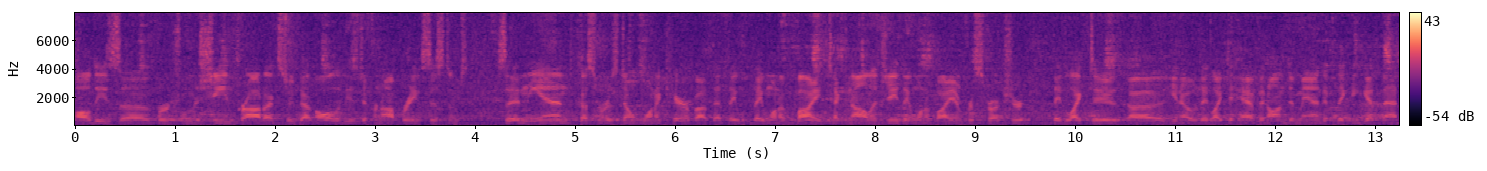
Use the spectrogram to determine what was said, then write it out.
all these uh, virtual machine products, we've got all of these different operating systems. So in the end, customers don't want to care about that. They, they want to buy technology, they want to buy infrastructure. They'd like to, uh, you know, they'd like to have it on demand if they can get that.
